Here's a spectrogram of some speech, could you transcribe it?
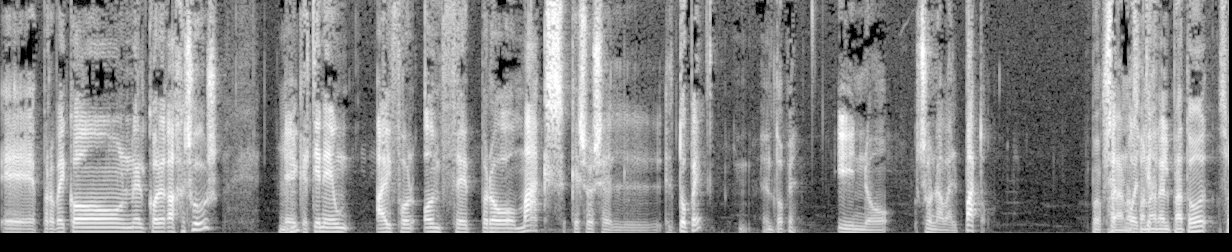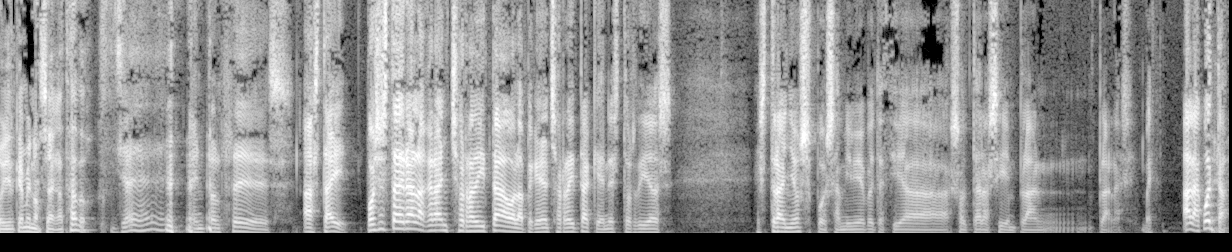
eh, probé con el colega Jesús, eh, que tiene un iPhone 11 Pro Max, que eso es el, el tope, El tope. y no sonaba el pato. Pues O sea, para no el sonar el pato, soy el que menos se ha gastado. Ya, ya, ya. Entonces, hasta ahí. Pues esta era la gran chorradita o la pequeña chorradita que en estos días extraños, pues a mí me apetecía soltar así, en plan, plan así. Venga. ¡A la cuenta!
